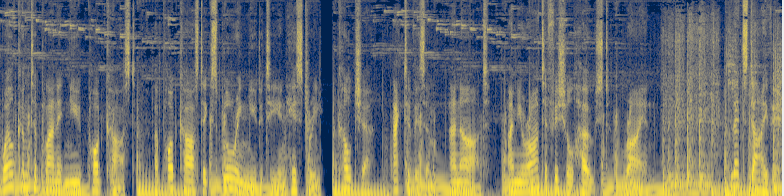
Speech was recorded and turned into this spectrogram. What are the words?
Welcome to Planet Nude Podcast, a podcast exploring nudity in history, culture, activism, and art. I'm your artificial host, Ryan. Let's dive in.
